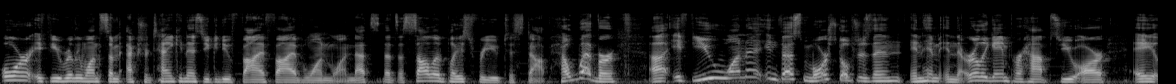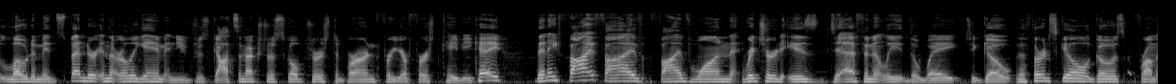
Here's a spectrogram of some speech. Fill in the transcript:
or if you really want some extra tankiness you can do 5511 that's that's a solid place for you to stop. However uh if you want to invest more sculptures in in him in the early game perhaps you are a low to mid spender in the early game and you've just got some extra sculptures to burn for your first kvk then a 5551 Richard is definitely the way to go. The third skill goes from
